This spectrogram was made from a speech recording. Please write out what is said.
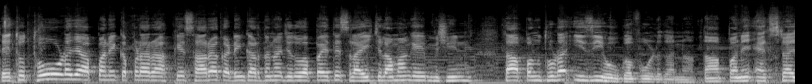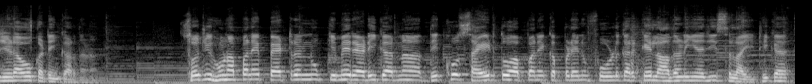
ਤੇ ਇੱਥੋਂ ਥੋੜਾ ਜਿਹਾ ਆਪਾਂ ਨੇ ਕੱਪੜਾ ਰੱਖ ਕੇ ਸਾਰਾ ਕਟਿੰਗ ਕਰ ਦੇਣਾ। ਜਦੋਂ ਆਪਾਂ ਇੱਥੇ ਸਲਾਈ ਚਲਾਵਾਂਗੇ ਮਸ਼ੀਨ ਤਾਂ ਆਪਾਂ ਨੂੰ ਥੋੜਾ ਈਜ਼ੀ ਹੋਊਗਾ ਫੋਲਡ ਕਰਨਾ। ਤਾਂ ਆਪਾਂ ਨੇ ਐਕਸਟਰਾ ਜਿਹੜਾ, ਉਹ ਕਟਿੰਗ ਕਰ ਦੇਣਾ। ਸੋ ਜੀ, ਹੁਣ ਆਪਾਂ ਨੇ ਪੈਟਰਨ ਨੂੰ ਕਿਵੇਂ ਰੈਡੀ ਕਰਨਾ? ਦੇਖੋ ਸਾਈਡ ਤੋਂ ਆਪਾਂ ਨੇ ਕੱਪੜੇ ਨੂੰ ਫੋਲਡ ਕਰਕੇ ਲਾ ਦੇਣੀ ਹੈ ਜੀ ਸਲਾਈ, ਠੀਕ ਹੈ?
